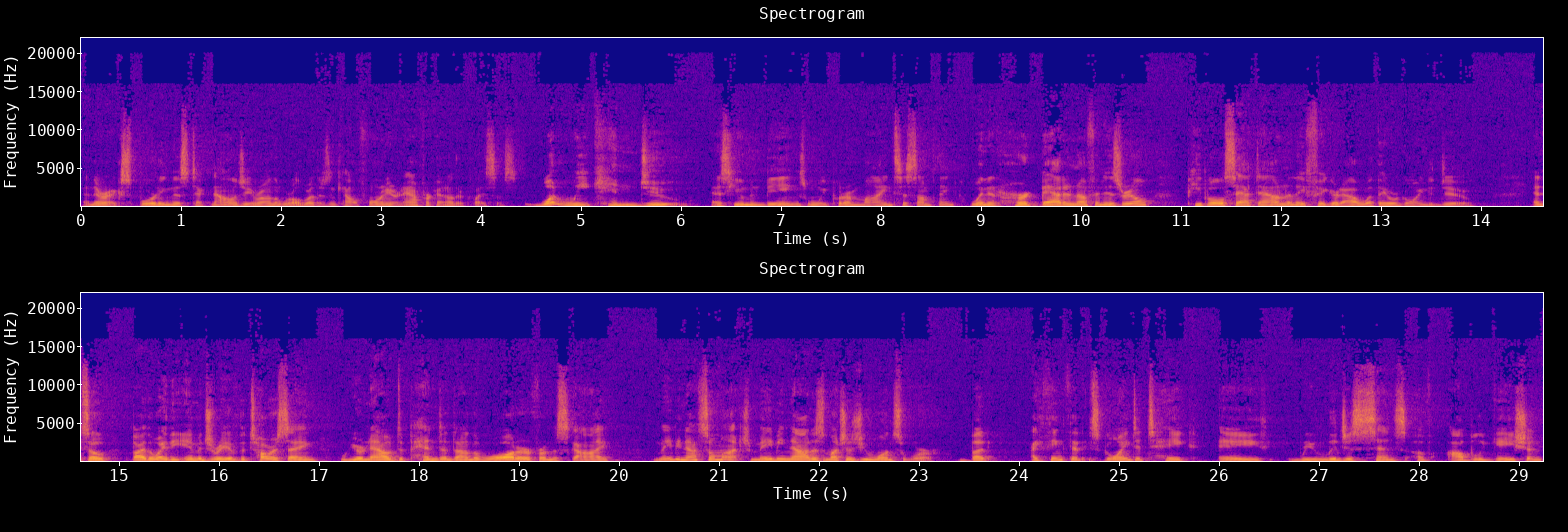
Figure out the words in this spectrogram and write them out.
And they're exporting this technology around the world, whether it's in California or in Africa and other places. What we can do as human beings when we put our minds to something, when it hurt bad enough in Israel, people sat down and they figured out what they were going to do. And so, by the way, the imagery of the Torah saying you're now dependent on the water from the sky, maybe not so much, maybe not as much as you once were. But I think that it's going to take a religious sense of obligation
